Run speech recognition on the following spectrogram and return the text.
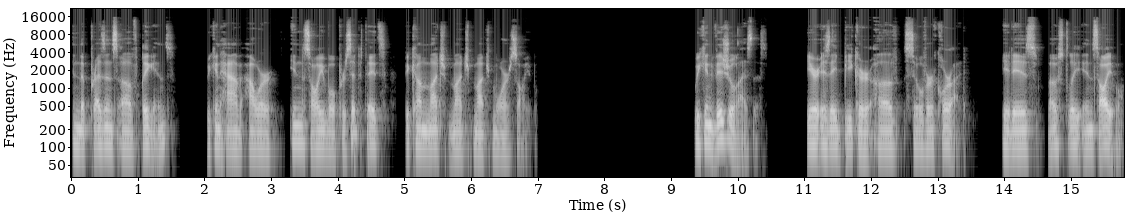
In the presence of ligands, we can have our insoluble precipitates become much, much, much more soluble. We can visualize this. Here is a beaker of silver chloride. It is mostly insoluble,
